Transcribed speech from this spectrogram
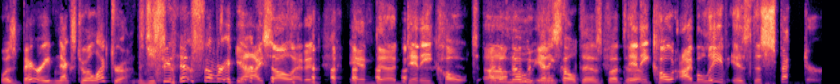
was buried next to Elektra? Did you see this over here? Yeah, I saw that. And, and uh, Denny Colt. Uh, I don't know who, Denny is- Colt is, but uh, Denny Colt, I believe, is the Spectre.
